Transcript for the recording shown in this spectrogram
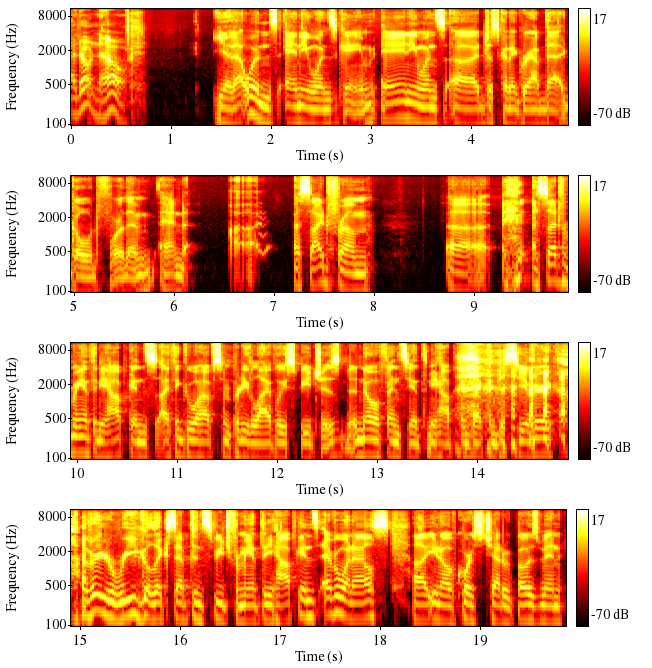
I don't know. Yeah, that one's anyone's game. Anyone's uh, just gonna grab that gold for them, and uh, aside from uh, aside from Anthony Hopkins, I think we'll have some pretty lively speeches. No offense, Anthony Hopkins. I can just see a very a very regal acceptance speech from Anthony Hopkins. Everyone else, uh, you know, of course, Chadwick Boseman,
